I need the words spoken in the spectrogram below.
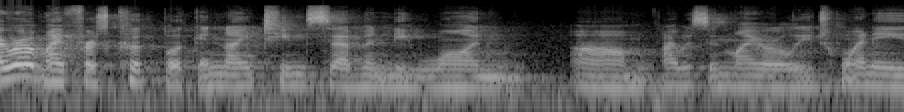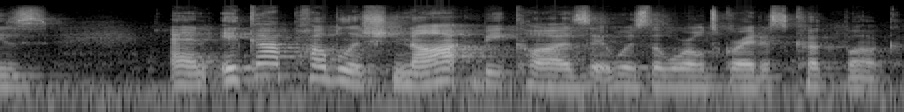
I wrote my first cookbook in 1971. Um, I was in my early 20s, and it got published not because it was the world's greatest cookbook,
